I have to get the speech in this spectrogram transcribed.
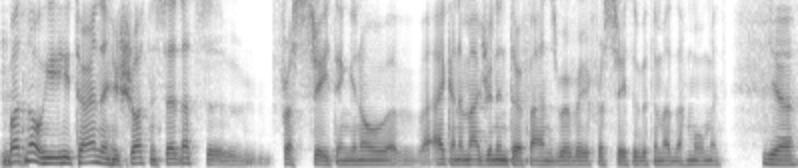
But no, he, he turned and he shot and said, That's uh, frustrating. You know, I can imagine Inter fans were very frustrated with him at that moment. Yeah.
